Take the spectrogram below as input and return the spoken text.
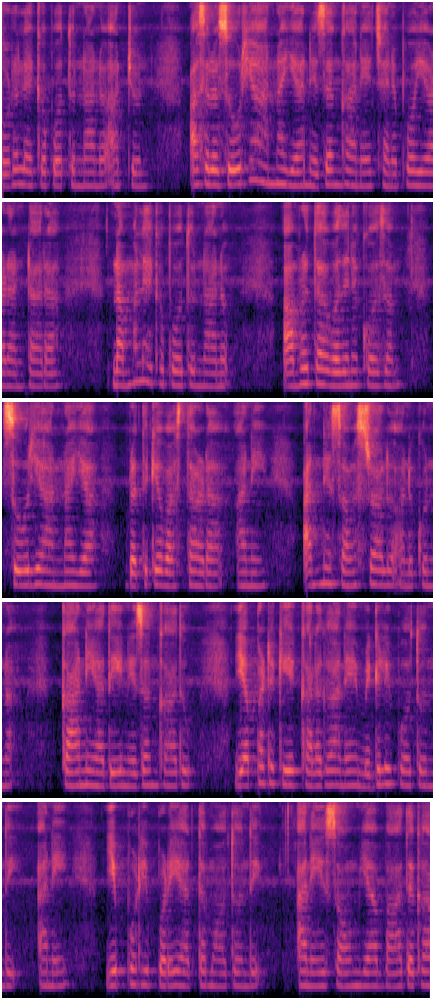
చూడలేకపోతున్నాను అర్జున్. అసలు సూర్య అన్నయ్య నిజంగానే చనిపోయాడంటారా? నమ్మలేకపోతున్నాను. అమృత వదిన కోసం సూర్య అన్నయ్య బ్రతికే వస్తాడా అని అన్ని సంవత్సరాలు అనుకున్నా. కానీ అది నిజం కాదు. ఎప్పటికీ కలగానే మిగిలిపోతుంది అని ఇప్పుడిప్పుడే అర్థమవుతుంది అని సౌమ్య బాధగా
